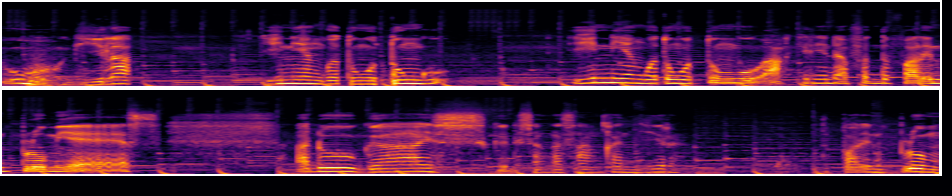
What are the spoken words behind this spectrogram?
Uh, gila. Ini yang gue tunggu-tunggu. Ini yang gue tunggu-tunggu. Akhirnya dapat The Valin Bloom. Yes. Aduh, guys. Gak disangka-sangka anjir. The Valin Bloom.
